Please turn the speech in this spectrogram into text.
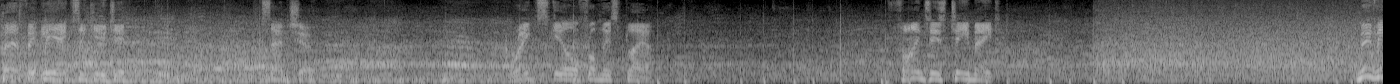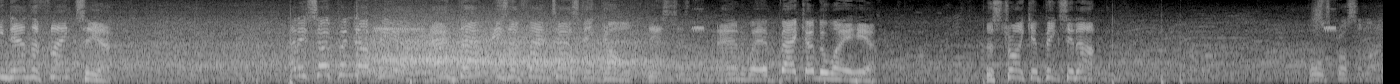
Perfectly executed. Sancho. Great skill from this player. Finds his teammate. Moving down the flanks here. And it's opened up here. And that is a fantastic goal. This. And we're back underway here. The striker picks it up. Ball's crossed the line.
